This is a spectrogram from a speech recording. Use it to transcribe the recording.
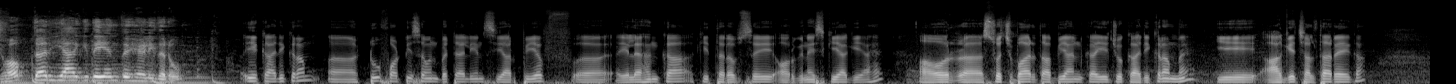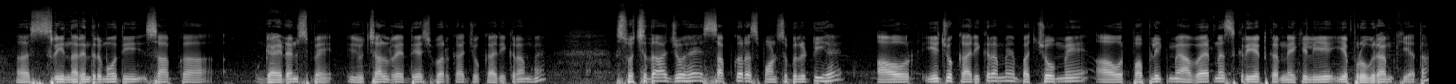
ಜವಾಬ್ದಾರಿಯಾಗಿದೆ ಎಂದು ಹೇಳಿದರು ये कार्यक्रम two forty seven battalion CRPF Yelahanka की तरफ से ऑर्गेनाइज किया गया है और अ, स्वच्छ भारत अभियान का ये जो कार्यक्रम है ये आगे चलता रहेगा अ, श्री नरेंद्र मोदी साहब का गाइडेंस में ये जो चल रहे देश भर का जो कार्यक्रम है स्वच्छता जो है सबका रिस्पॉन्सिबिलिटी है और ये जो कार्यक्रम है बच्चों में और पब्लिक में अवेयरनेस क्रिएट करने के लिए ये प्रोग्राम किया था।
